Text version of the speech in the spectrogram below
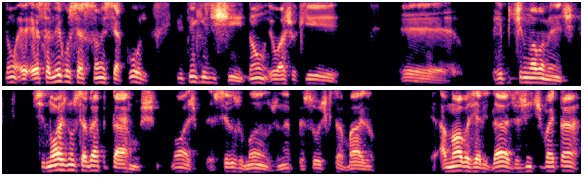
Então, essa negociação, esse acordo, ele tem que existir. Então, eu acho que, é, repetindo novamente, se nós não se adaptarmos, nós, seres humanos, né, pessoas que trabalham a nova realidade, a gente vai estar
